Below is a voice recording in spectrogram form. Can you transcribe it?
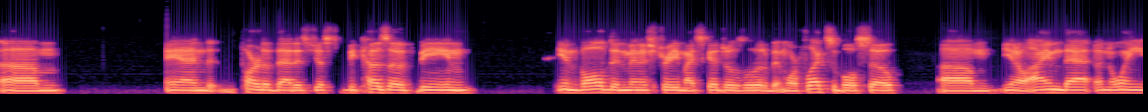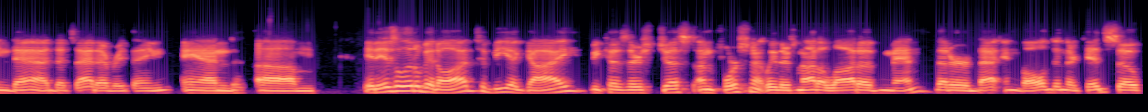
um, and part of that is just because of being involved in ministry. My schedule is a little bit more flexible, so um, you know I'm that annoying dad that's at everything, and um, it is a little bit odd to be a guy because there's just unfortunately there's not a lot of men that are that involved in their kids. So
